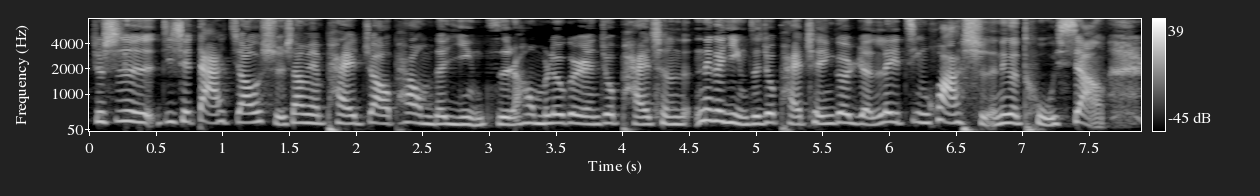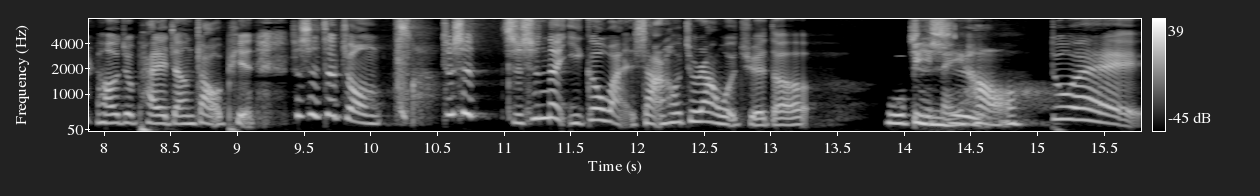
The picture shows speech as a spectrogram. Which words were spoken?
就是一些大礁石上面拍照，拍我们的影子。然后我们六个人就排成那个影子，就排成一个人类进化史的那个图像，然后就拍了一张照片。就是这种，就是只是那一个晚上，然后就让我觉得无比美好。对，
